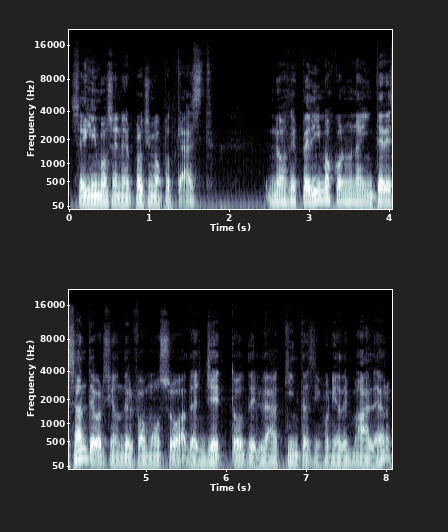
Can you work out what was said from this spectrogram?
seguimos en el próximo podcast. Nos despedimos con una interesante versión del famoso Adagietto de la Quinta Sinfonía de Mahler,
